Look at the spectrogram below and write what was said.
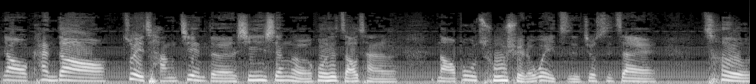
要看到最常见的新生儿或者是早产儿脑部出血的位置，就是在侧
